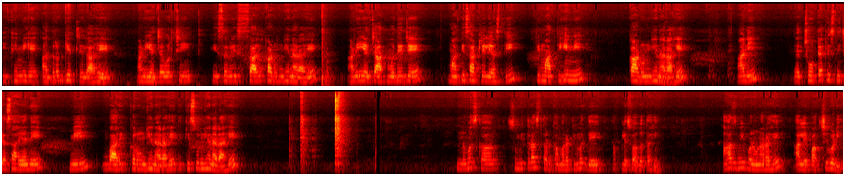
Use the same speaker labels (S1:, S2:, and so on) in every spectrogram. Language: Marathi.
S1: इथे मी हे अद्रक घेतलेलं आहे आणि याच्यावरची ही सगळी साल काढून घेणार आहे. आणि याच्या आतमध्ये जे माती साठलेली असती ती मातीही मी काढून घेणार आहे. आणि या छोट्या किसणीच्या सहाय्याने मी बारीक करून घेणार आहे ती किसून घेणार आहे. नमस्कार सुमित्रास तडका मराठीमध्ये आपले स्वागत आहे. आज मी बनवणार आहे आलेपाकची वडी.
